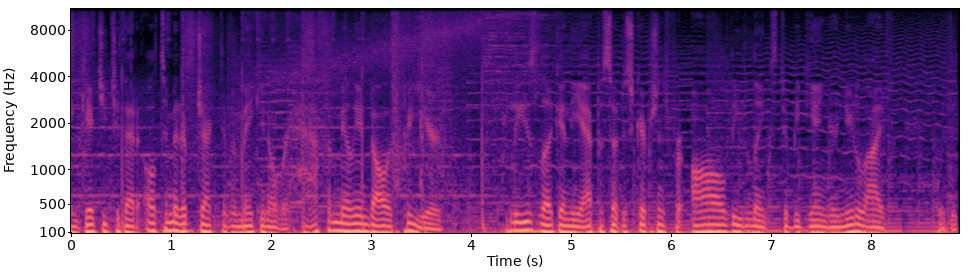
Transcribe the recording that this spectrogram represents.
and get you to that ultimate objective of making over half a million dollars per year, please look in the episode descriptions for all the links to begin your new life with the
